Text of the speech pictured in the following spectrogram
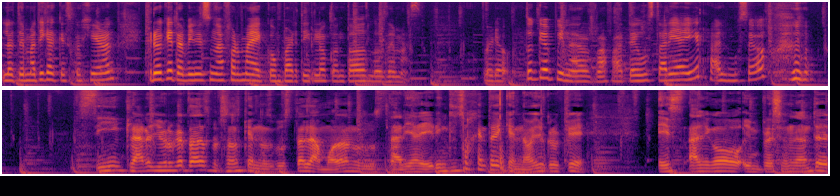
la temática que escogieron, creo que también es una forma de compartirlo con todos los demás. Pero, ¿tú qué opinas, Rafa? ¿Te gustaría ir al museo? Sí, claro, yo creo que a todas las personas que nos gusta la moda nos gustaría ir, incluso gente que no, yo creo que es algo impresionante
